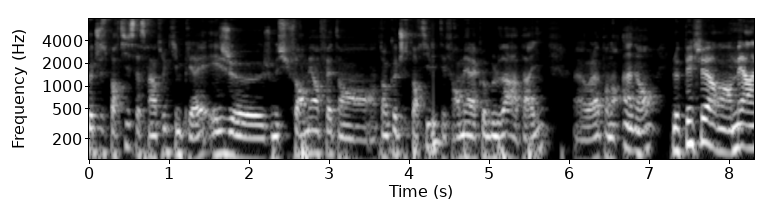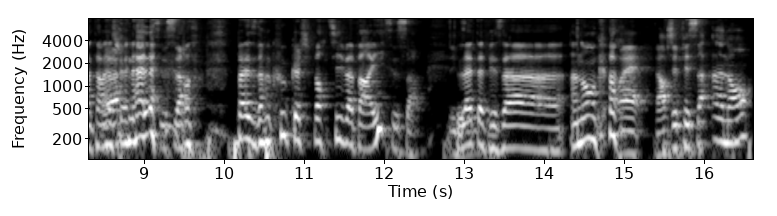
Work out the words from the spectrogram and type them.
coach sportif, ça serait un truc qui me plairait. Et je, je me suis formé en fait en, en tant que coach sportif. J'étais formé à la Co Boulevard à Paris, euh, voilà, pendant un an. Le pêcheur en mer internationale. c'est ça. passe d'un coup coach sportif à Paris. C'est ça. Exactement. Là, t'as fait ça un an encore. Ouais. Alors j'ai fait ça un an.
